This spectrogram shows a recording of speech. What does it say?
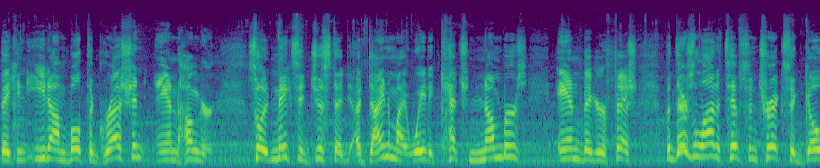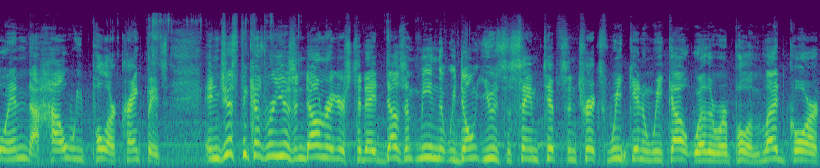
they can eat on both aggression and hunger. So it makes it just a, a dynamite way to catch numbers and bigger fish. But there's a lot of tips and tricks that go into how we pull our crankbaits. And just because we're using downriggers today doesn't mean that we don't use the same tips and tricks week in and week out, whether we're pulling lead core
